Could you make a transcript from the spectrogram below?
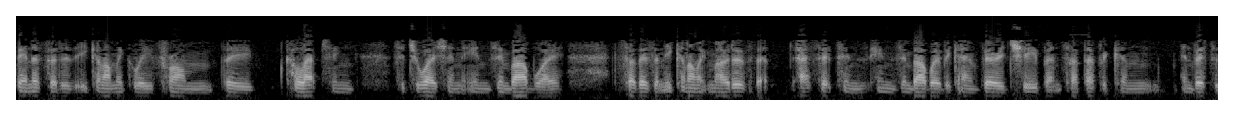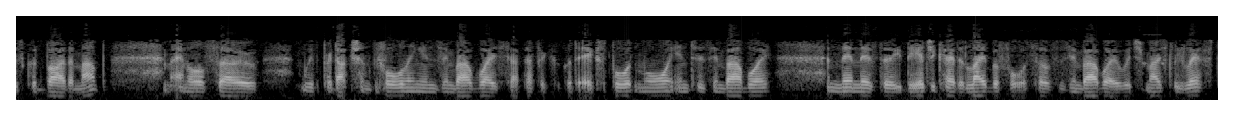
benefited economically from the collapsing situation in Zimbabwe. So there's an economic motive that assets in, in Zimbabwe became very cheap and South African investors could buy them up. And also with production falling in Zimbabwe, South Africa could export more into Zimbabwe. And then there's the, the educated labour force of Zimbabwe, which mostly left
